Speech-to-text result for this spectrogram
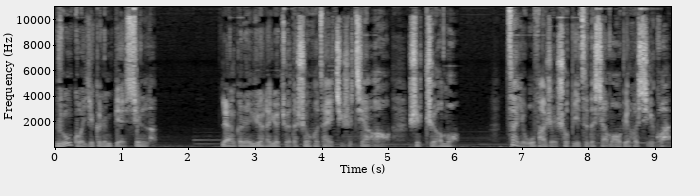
如果一个人变心了，两个人越来越觉得生活在一起是煎熬，是折磨，再也无法忍受彼此的小毛病和习惯，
